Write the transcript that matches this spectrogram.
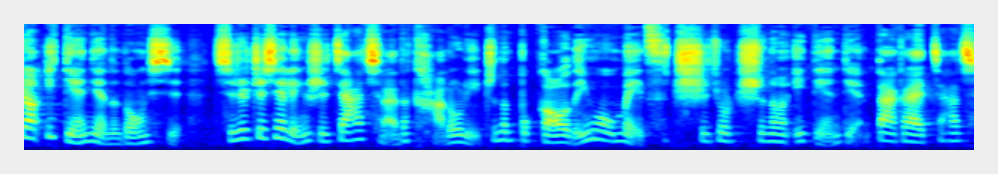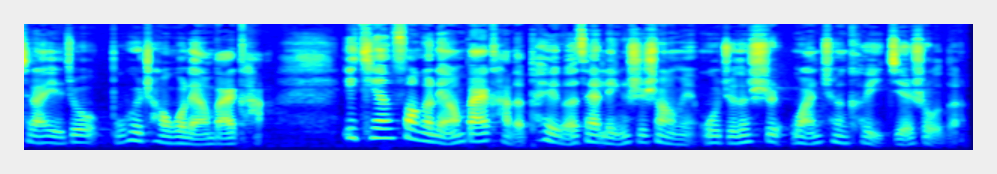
这样一点点的东西，其实这些零食加起来的卡路里真的不高的，因为我每次吃就吃那么一点点，大概加起来也就不会超过两百卡。一天放个两百卡的配额在零食上面，我觉得是完全可以接受的。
